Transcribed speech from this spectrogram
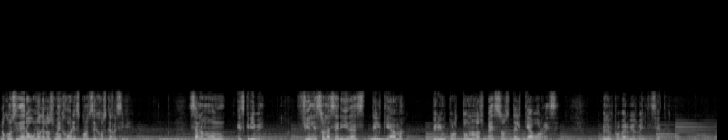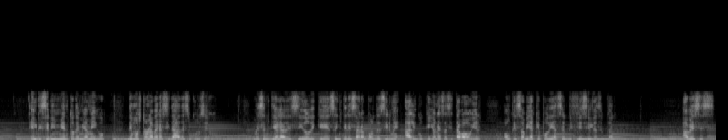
lo considero uno de los mejores consejos que recibí. Salomón escribe, Fieles son las heridas del que ama, pero importunos los besos del que aborrece. Velo en Proverbios 27. El discernimiento de mi amigo demostró la veracidad de su consejo. Me sentí agradecido de que se interesara por decirme algo que yo necesitaba oír, aunque sabía que podía ser difícil de aceptar. A veces,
